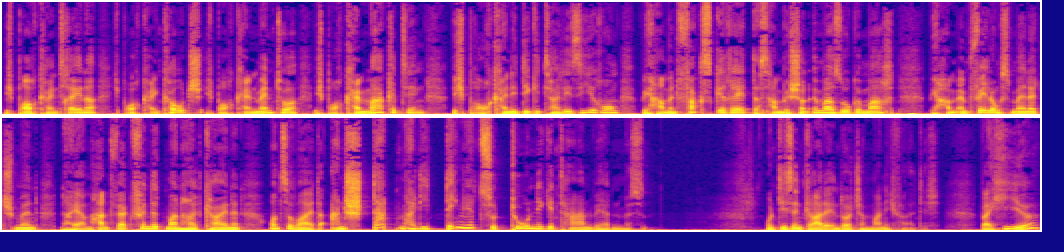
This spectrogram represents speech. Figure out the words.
ich brauche keinen Trainer, ich brauche keinen Coach, ich brauche keinen Mentor, ich brauche kein Marketing, ich brauche keine Digitalisierung, wir haben ein Faxgerät, das haben wir schon immer so gemacht, wir haben Empfehlungsmanagement, naja, im Handwerk findet man halt keinen und so weiter, anstatt mal die Dinge zu tun, die getan werden müssen. Und die sind gerade in Deutschland mannigfaltig. Weil hier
